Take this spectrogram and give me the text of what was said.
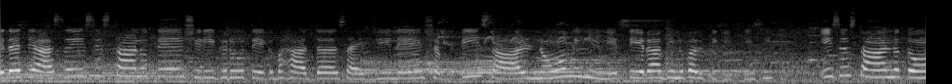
ਇਹਦਾ ਇਤਿਹਾਸ ਇਸ ਸਥਾਨ ਉੱਤੇ ਸ੍ਰੀ ਗੁਰੂ ਤੇਗ ਬਹਾਦਰ ਸਾਹਿਬ ਜੀ ਨੇ 26 ਸਾਲ 9 ਮਹੀਨੇ 13 ਦਿਨ ਭਗਤੀ ਕੀਤੀ ਸੀ। ਇਸ ਸਥਾਨ ਤੋਂ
